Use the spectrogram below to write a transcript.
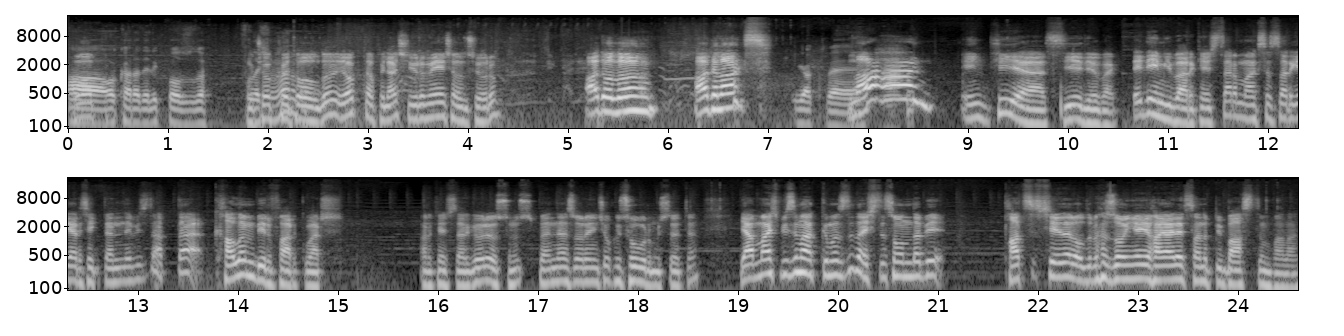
Aa o kara delik bozdu. Bu Flash'ın çok var kötü mı? oldu. Yok da flash yürümeye çalışıyorum. Hadi oğlum. Hadi Lux. Yok be. Lan! NT ya. C diyor bak. Dediğim gibi arkadaşlar Maxasar gerçekten de bizde hatta kalın bir fark var. Arkadaşlar görüyorsunuz. Benden sonra en çok Hüso vurmuş zaten. Ya maç bizim hakkımızdı da işte sonunda bir tatsız şeyler oldu. Ben Zonya'yı hayalet sanıp bir bastım falan.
